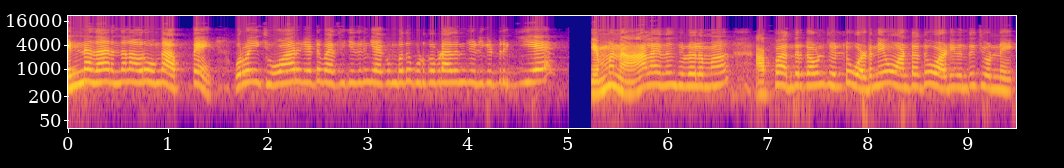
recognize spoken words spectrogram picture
என்னதான் இருந்தாலும் அவர் உங்க அப்பே. ஒரு வாய் சுவார் கேட்டு வசிக்குதுன்னு கேட்கும்போது கொடுக்கப்படாதுன்னு சொல்லிக்கிட்டு இருக்கியே. எம்மா நானும் எதுவும் சொல்லலம்மா. அப்பா வந்திருக்காவுன்னு சொல்லிட்டு உடனே உன்ட்டது ஓடி வந்து சொன்னேன்.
